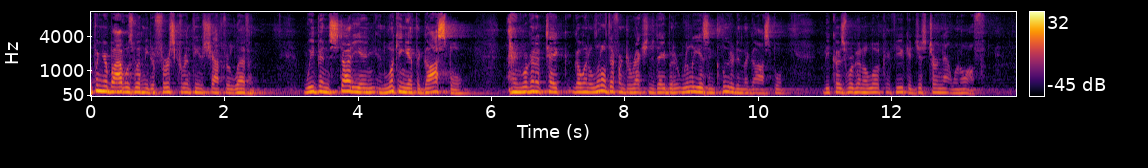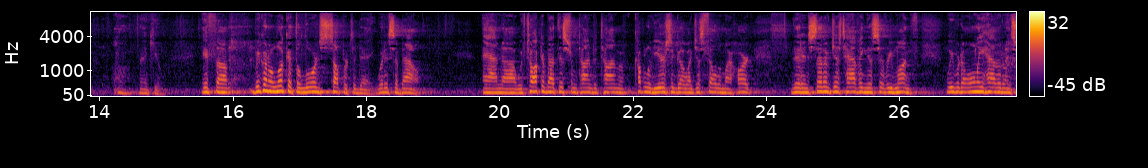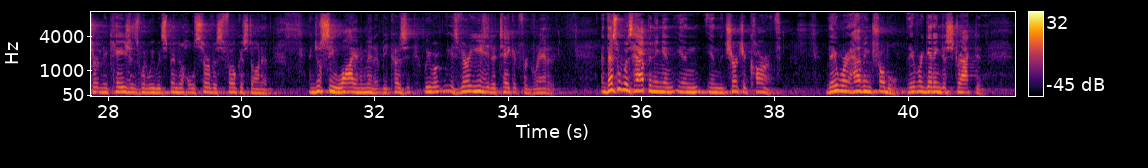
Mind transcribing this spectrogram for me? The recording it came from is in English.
Open your Bibles with me to 1 Corinthians chapter 11. We've been studying and looking at the gospel, and we're going to take go in a little different direction today, but it really is included in the gospel because we're going to look. If you could just turn that one off. Thank you. If um, we're going to look at the Lord's Supper today, what it's about, and uh, we've talked about this from time to time. A couple of years ago, I just felt in my heart that instead of just having this every month, we were to only have it on certain occasions when we would spend a whole service focused on it. And you'll see why in a minute, because we were, it's very easy to take it for granted. And that's what was happening in, in, in the church at Corinth. They were having trouble, they were getting distracted.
